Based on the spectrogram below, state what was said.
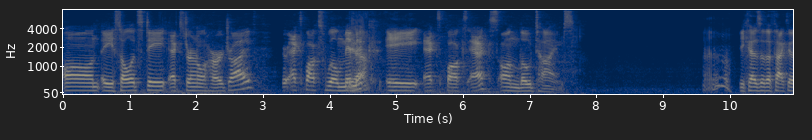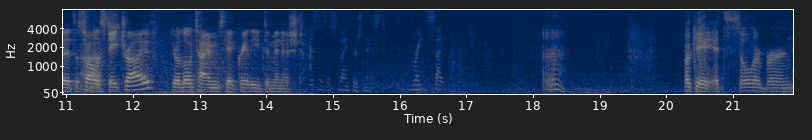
on a solid state external hard drive your xbox will mimic a xbox x on load times Oh. because of the fact that it's a solid Ah, state drive your load times get greatly diminished This is a sniper's nest. Great sight. Ah. Okay, it's solar burn,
